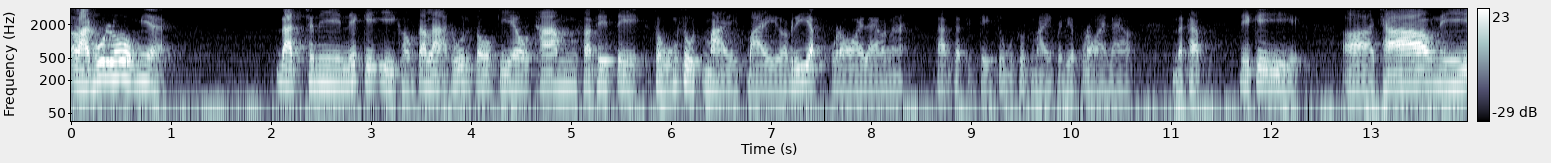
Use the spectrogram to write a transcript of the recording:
ตลาดหุ้นโลกเนี่ยดัชนีนิกเกอีของตลาดหุ้นโตเกียวทำสถิติสูงสุดใหม่ไปเรียบร้อยแล้วนะ ทำสถิติสูงสุดใหม่ไปเรียบร้อยแล้วนะครับนิกกอีเช้านี้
